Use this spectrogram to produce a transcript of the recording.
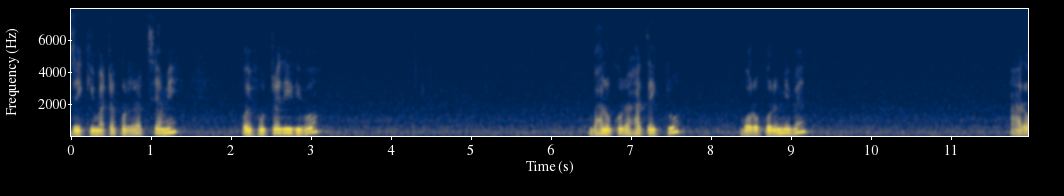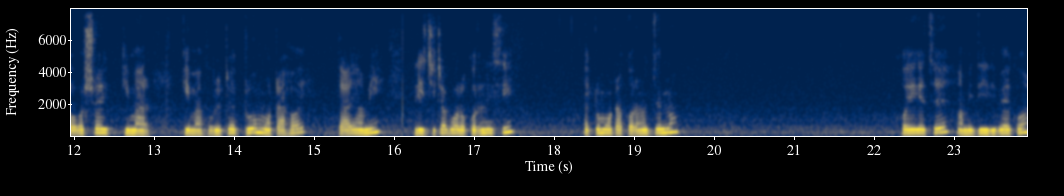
যে কিমাটা করে রাখছি আমি, ওই ফুটটা দিয়ে দিব। ভালো করে হাতে একটু বড় করে নেবেন। আর অবশ্যই কিমার কিমা পুরিটা একটু মোটা হয়, তাই আমি লিচিটা বড় করে নিছি। একটু মোটা করানোর জন্য হয়ে গেছে, আমি দিয়ে দিবে এখন।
